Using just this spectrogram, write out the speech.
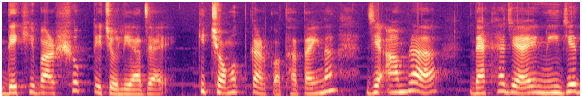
দেখিবার শক্তি চলিয়া যায়। কি চমৎকার কথা, তাই না? যে আমরা দেখা যায় নিজের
